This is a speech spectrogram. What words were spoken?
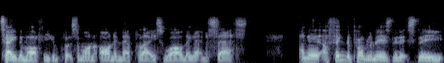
take them off, you can put someone on in their place while they're getting assessed. And the, I think the problem is that it's the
